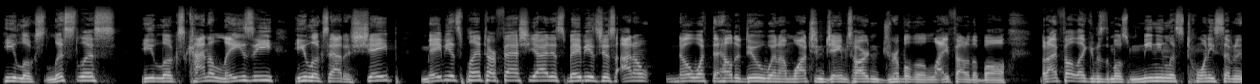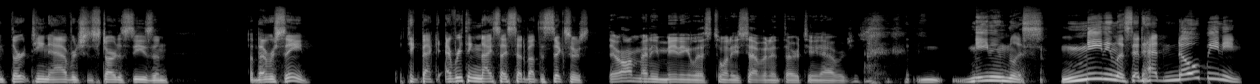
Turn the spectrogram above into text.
He looks listless. He looks kind of lazy. He looks out of shape. Maybe it's plantar fasciitis. Maybe it's just I don't know what the hell to do when I'm watching James Harden dribble the life out of the ball. But I felt like it was the most meaningless 27 and 13 average to start a season I've ever seen. I take back everything nice I said about the Sixers. There are many meaningless 27 and 13 averages. meaningless. Meaningless. It had no meaning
